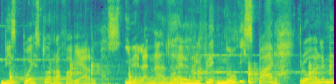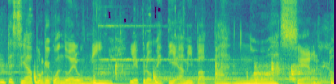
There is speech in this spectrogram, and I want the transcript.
dispuesto a rafaguearlos. Y de la nada el rifle no dispara. Probablemente sea porque cuando era un niño le prometí a mi papá no hacerlo.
